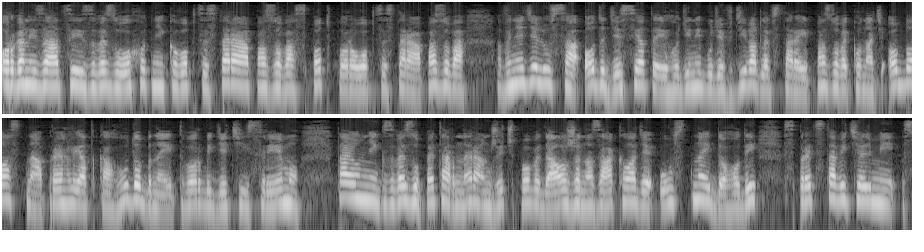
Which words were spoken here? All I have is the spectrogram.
organizácii Zväzu ochotníkov obce Stará Pazova s podporou obce Stará Pazova v nedeľu sa od 10. hodiny bude v divadle v Starej Pazove konať oblastná prehliadka hudobnej tvorby detí Sriemu. Tajomník Zväzu Petar Neranžič povedal, že na základe ústnej dohody s predstaviteľmi z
